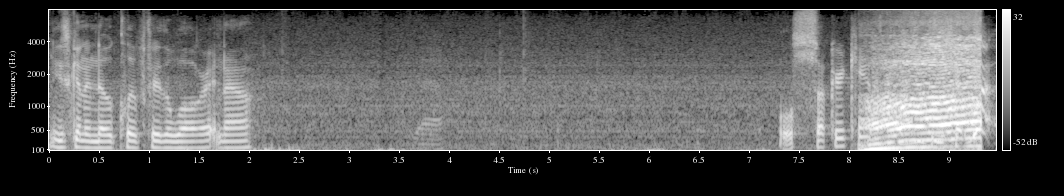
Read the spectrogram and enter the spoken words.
He's gonna no clip through the wall right now. Yeah. Little sucker can't. Man,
